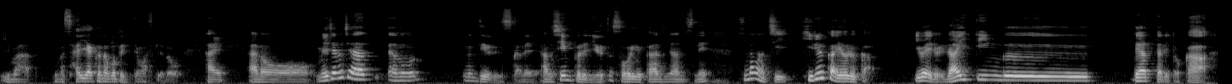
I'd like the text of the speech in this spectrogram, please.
今、今最悪なこと言ってますけど、はい。あの、めちゃめちゃ、あの、なんていうんですかね、あの、シンプルに言うとそういう感じなんですね。すなわち、昼か夜か、いわゆるライティングであったりとか、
